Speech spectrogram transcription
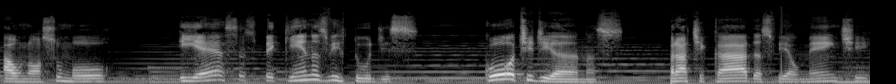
ao nosso humor e essas pequenas virtudes cotidianas, praticadas fielmente,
